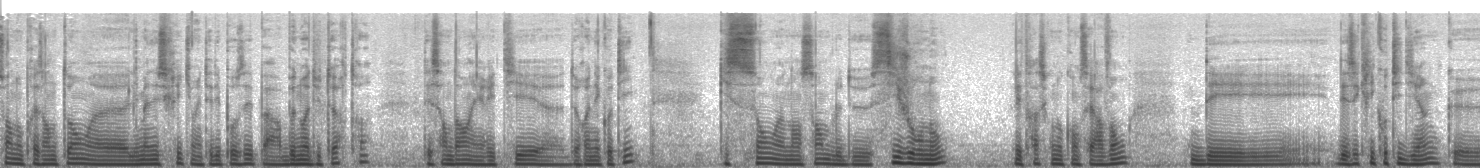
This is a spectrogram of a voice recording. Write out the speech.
Ce soir, nous présentons euh, les manuscrits qui ont été déposés par Benoît Dutertre, descendant et héritier euh, de René Coty, qui sont un ensemble de six journaux, les traces que nous conservons, des, écrits quotidiens que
